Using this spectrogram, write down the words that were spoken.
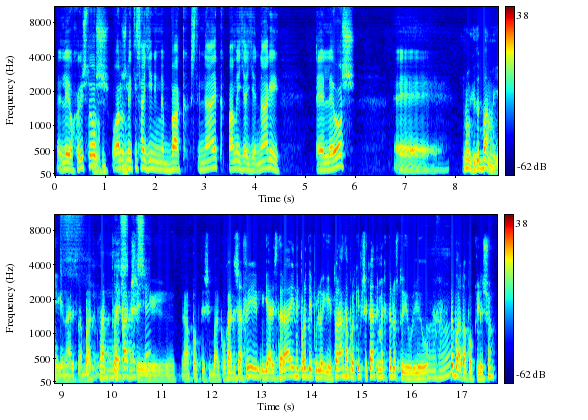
ε, λέει ο χρηστος Ο άλλος λέει τι θα γίνει με μπακ στην ΑΕΚ. Πάμε για Γενάρη, έλεος. Ε... Όχι, δεν πάμε για Γενάρη στα μπακ. Θα, θα ναι, υπάρξει απόκτηση μπακ. Ο Χατζησαφή για αριστερά είναι η πρώτη επιλογή. Τώρα, αν θα προκύψει κάτι μέχρι τέλος του ιουλιου δεν μπορώ να το αποκλείσω.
